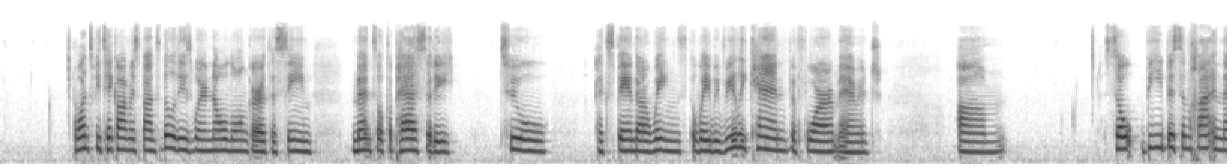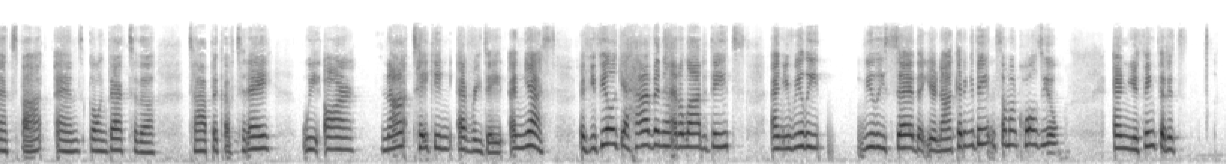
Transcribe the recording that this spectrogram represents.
once we take on responsibilities, we're no longer the same mental capacity to expand our wings the way we really can before our marriage. Um, so be bisimcha in that spot. And going back to the topic of today, we are not taking every date. And yes, if you feel like you haven't had a lot of dates and you really, really said that you're not getting a date and someone calls you and you think that it's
